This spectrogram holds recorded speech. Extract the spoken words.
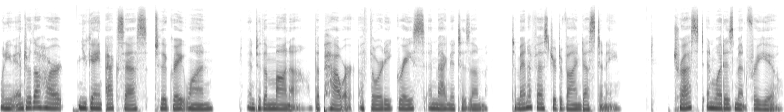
When you enter the heart, you gain access to the Great One into the mana, the power, authority, grace, and magnetism to manifest your divine destiny. Trust in what is meant for you.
